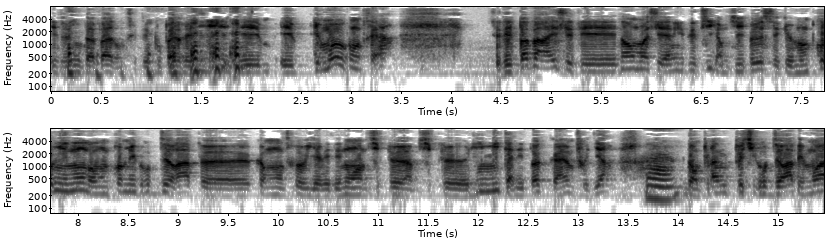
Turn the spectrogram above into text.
il est devenu papa, donc c'était Poupa Dreddy. Et, et, et moi, au contraire, c'était pas pareil, c'était, non, moi, c'est anecdotique un petit peu, c'est que mon premier nom dans mon premier groupe de rap, euh, comme on trouve, il y avait des noms un petit peu, un petit peu limite à l'époque, quand même, faut dire. Ouais. dans plein de petits groupes de rap et moi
